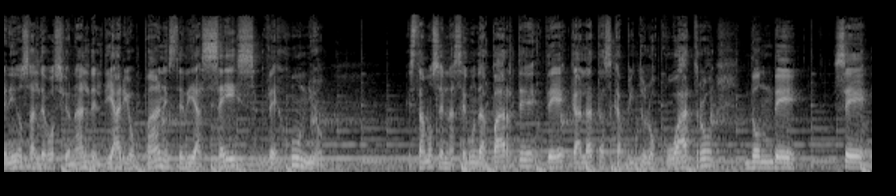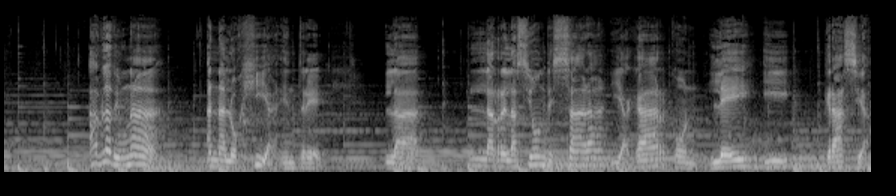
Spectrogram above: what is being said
bienvenidos al devocional del diario Pan, este día 6 de junio. Estamos en la segunda parte de Gálatas capítulo 4, donde se habla de una analogía entre la, la relación de Sara y Agar con ley y gracia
